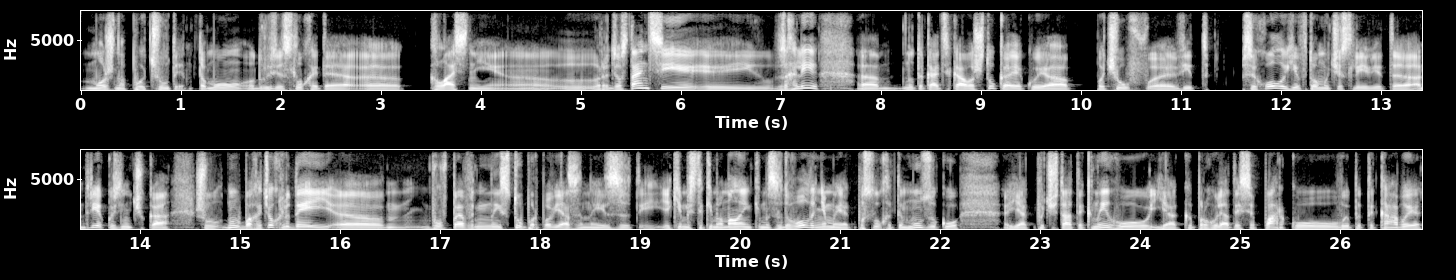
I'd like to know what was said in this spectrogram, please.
можна почути. Тому, друзі, слухайте класні е, радіостанції. І Взагалі, е, ну така цікава штука, яку я почув е, від. Психологів, в тому числі від Андрія Кузінчука, що ну, багатьох людей е, був певний ступор пов'язаний з якимись такими маленькими задоволеннями, як послухати музику, як почитати книгу, як прогулятися парку, випити кави.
